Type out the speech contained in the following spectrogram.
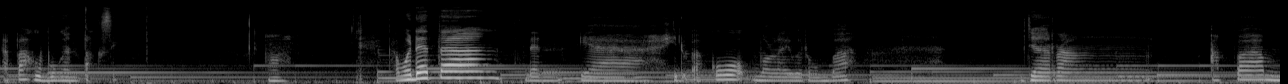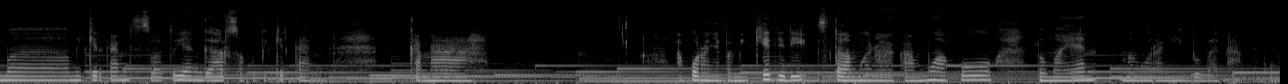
apa hubungan toksik. Ah kamu datang dan ya hidup aku mulai berubah. Jarang apa memikirkan sesuatu yang gak harus aku pikirkan. Karena aku orangnya pemikir jadi setelah mengenal kamu aku lumayan mengurangi beban aku.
